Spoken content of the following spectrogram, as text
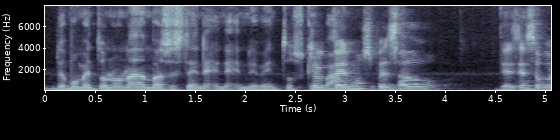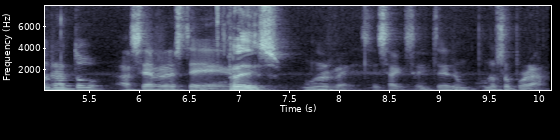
de momento no, nada más este, en, en- en eventos que Pero vamos. tenemos pensado desde hace buen rato hacer este Redes. unas redes, exacto, sí, tener un- nuestro programa.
